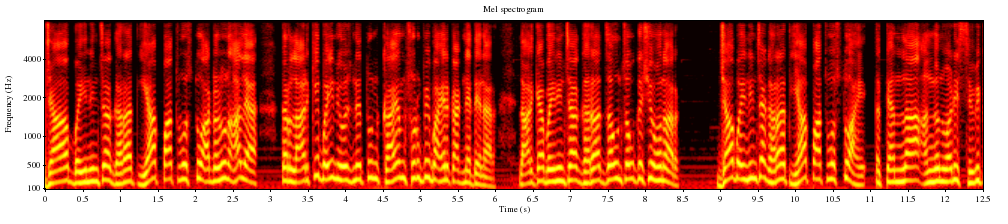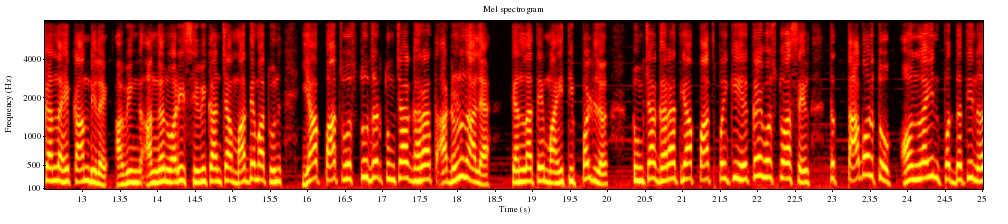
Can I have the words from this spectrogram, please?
ज्या बहिणींच्या घरात या पाच वस्तू आढळून आल्या तर लाडकी बहीण योजनेतून कायमस्वरूपी बाहेर काढण्यात येणार. लाडक्या बहिणींच्या घरात जाऊन चौकशी होणार. ज्या बहिणींच्या घरात या पाच वस्तू आहे तर त्यांना अंगणवाडी सेविकांना हे काम दिलंय. अविंग अंगणवाडी सेविकांच्या माध्यमातून या पाच वस्तू जर तुमच्या घरात आढळून आल्या त्यांना ते माहिती पडलं तुमच्या घरात या पाचपैकी एकही वस्तू असेल तर ताबडतोब ऑनलाईन पद्धतीनं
